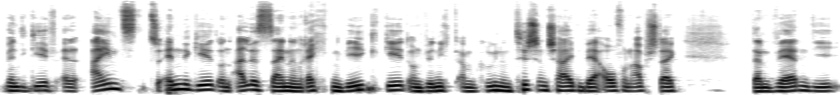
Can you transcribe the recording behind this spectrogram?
wenn die GFL 1 zu Ende geht und alles seinen rechten Weg geht und wir nicht am grünen Tisch entscheiden, wer auf und absteigt, dann werden die,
